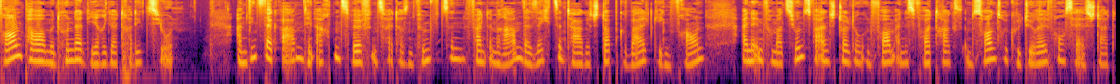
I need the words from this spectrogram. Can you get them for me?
Frauenpower mit hundertjähriger Tradition. Am Dienstagabend, den 8.12.2015, fand im Rahmen der 16 Tage Stopp Gewalt gegen Frauen eine Informationsveranstaltung in Form eines Vortrags im Centre Culturel Français statt,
